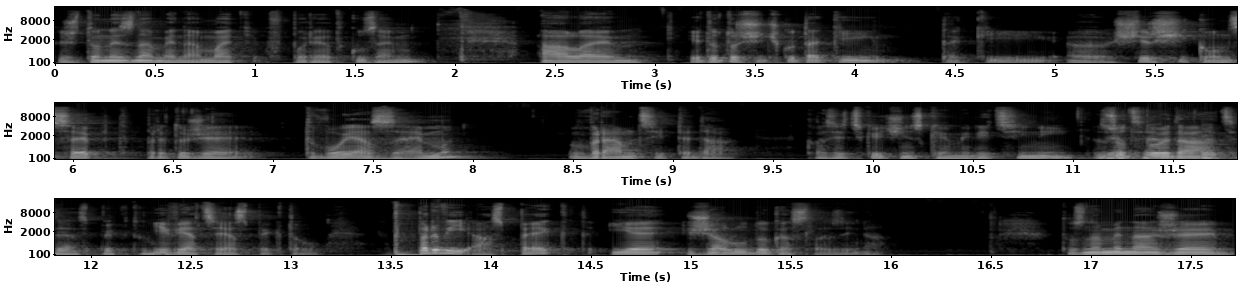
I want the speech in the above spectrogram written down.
Takže to neznamená mať v poriadku zem. Ale je to trošičku taký, taký e, širší koncept, pretože tvoja zem v rámci teda klasickej čínskej medicíny Viacej- zodpovedá Viacej aspektov. je viacej aspektov. Prvý aspekt je žalúdok a slezina. To znamená, že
